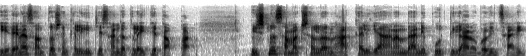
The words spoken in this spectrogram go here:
ఏదైనా సంతోషం కలిగించే సంగతులు అయితే తప్ప. విష్ణు సమక్షంలో నాకు కలిగే ఆనందాన్ని పూర్తిగా అనుభవించాలి.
